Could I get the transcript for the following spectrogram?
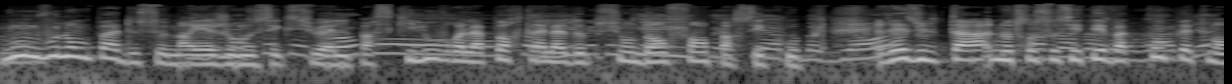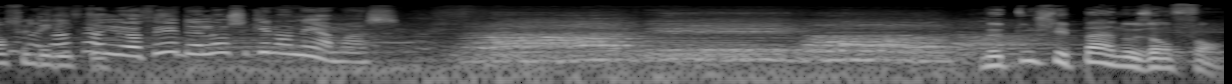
Nous ne voulons pas de ce mariage homosexuel parce qu'il ouvre la porte à l'adoption d'enfants par ces couples. Résultat, notre société va complètement se déliter. Ne touchez pas à nos enfants.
